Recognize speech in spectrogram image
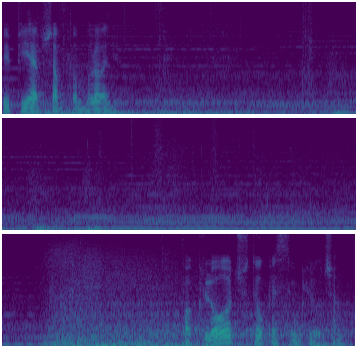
Wypieprzam tą broń. Po klucz? Dupy z tym kluczem.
